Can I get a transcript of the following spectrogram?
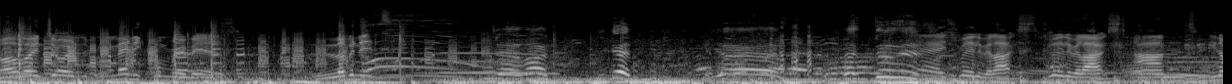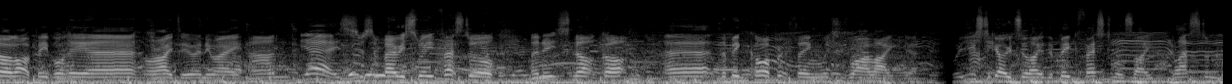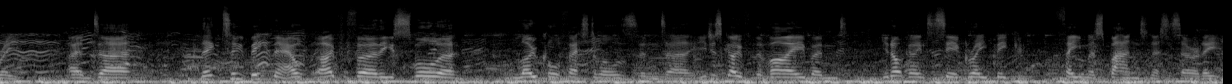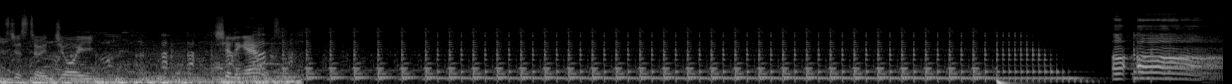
I've enjoyed many Cumbria beers. Loving it. It's really relaxed. Really relaxed, and you know a lot of people here, or I do anyway. And yeah, it's just a very sweet festival, and it's not got uh, the big corporate thing, which is what I like. Yeah. We used to go to like the big festivals like Glastonbury, and uh, they're too big now. I prefer these smaller local festivals, and uh, you just go for the vibe, and you're not going to see a great big famous band necessarily. It's just to enjoy chilling out. Uh-uh.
